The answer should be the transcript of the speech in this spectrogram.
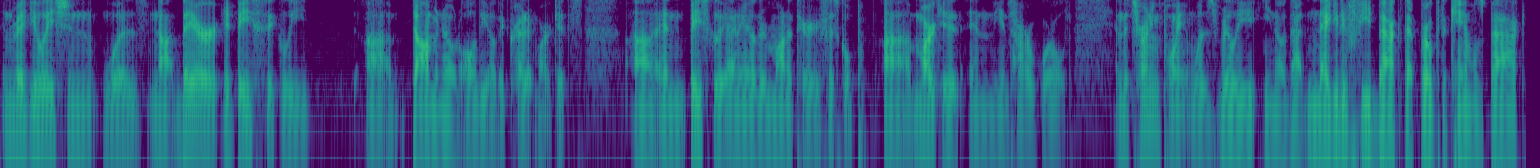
and regulation was not there, it basically uh, dominoed all the other credit markets uh, and basically any other monetary fiscal uh, market in the entire world. And the turning point was really, you know, that negative feedback that broke the camel's back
